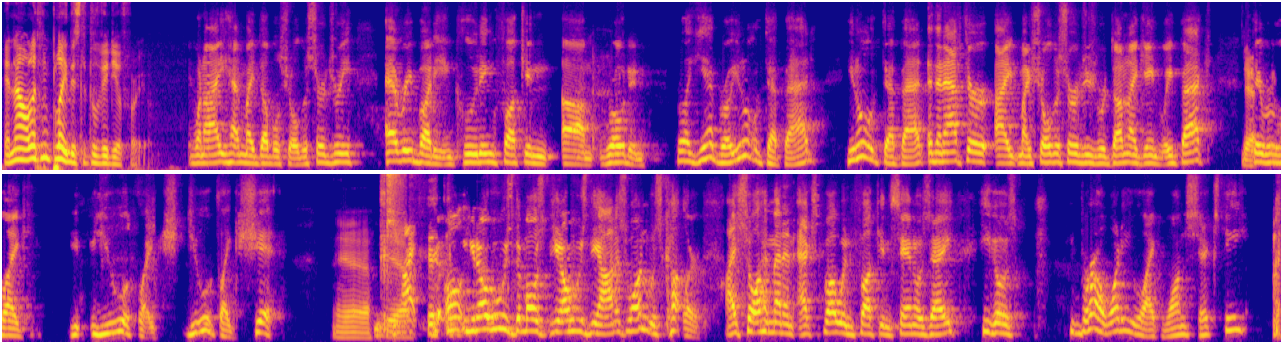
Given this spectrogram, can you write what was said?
And now let me play this little video for you. When I had my double shoulder surgery, everybody, including fucking um, Roden, were like, "Yeah, bro, you don't look that bad. You don't look that bad." And then after I my shoulder surgeries were done, and I gained weight back. Yeah. They were like, you, you look like you look like shit. Yeah, yeah. I- oh, you know who was the most? You know who was the honest one? Was Cutler. I saw him at an expo in fucking San Jose. He goes, "Bro, what are you like 160?"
